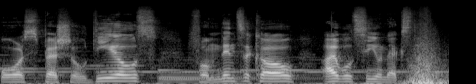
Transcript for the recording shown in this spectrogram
or special deals from ninZa.co. I will see you next time.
